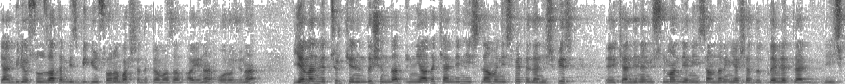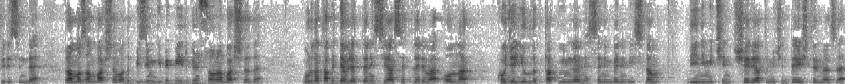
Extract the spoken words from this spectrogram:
Yani biliyorsunuz zaten biz bir gün sonra başladık Ramazan ayına, orucuna. Yemen ve Türkiye'nin dışında dünyada kendini İslam'a nispet eden hiçbir e, kendine Müslüman diyen insanların yaşadığı devletler hiçbirisinde Ramazan başlamadı. Bizim gibi bir gün sonra başladı. Burada tabi devletlerin siyasetleri var. Onlar koca yıllık takvimlerini senin benim İslam dinim için, şeriatım için değiştirmezler.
